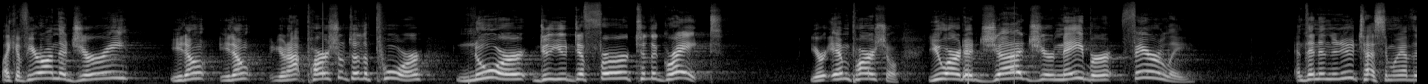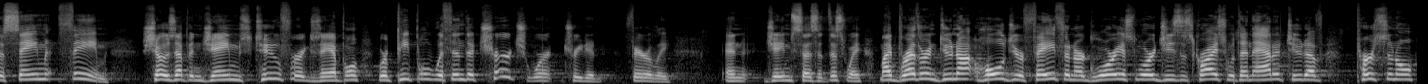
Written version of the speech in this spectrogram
Like if you're on the jury, you don't, you don't, you're not partial to the poor, nor do you defer to the great. You're impartial. You are to judge your neighbor fairly. And then in the New Testament, we have the same theme. Shows up in James 2, for example, where people within the church weren't treated fairly. And James says it this way My brethren, do not hold your faith in our glorious Lord Jesus Christ with an attitude of personal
